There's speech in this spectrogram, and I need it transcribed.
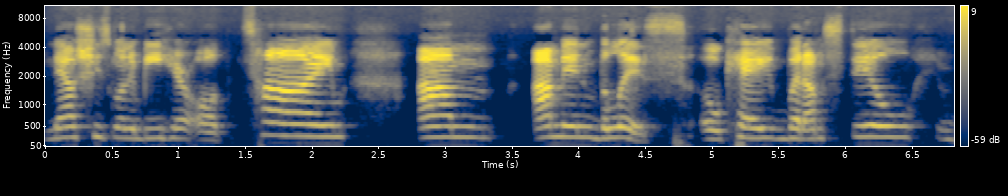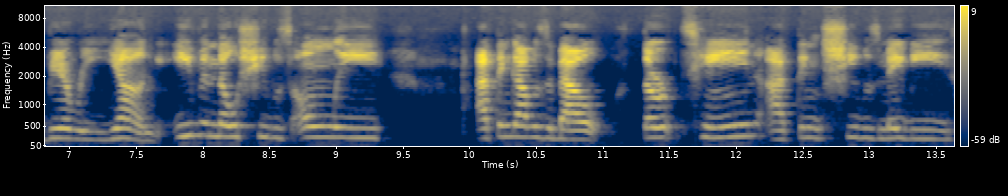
Now she's going to be here all the time. Um, I'm in bliss, okay? But I'm still very young. Even though she was only I think I was about 13. I think she was maybe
